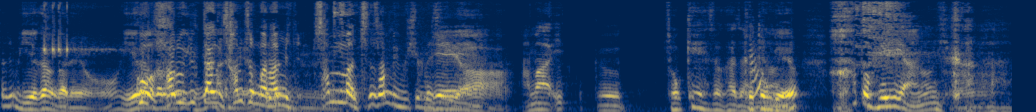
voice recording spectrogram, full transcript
좀 이해가 안 가네요. 그 이해가 안 가는 하루 게 일당 굉장히 많네요. 하면 3만 1,360원씩이야. 예. 아마 이, 그 좋게 해석하자면 교통비예요? 하도 회의 안 오니까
